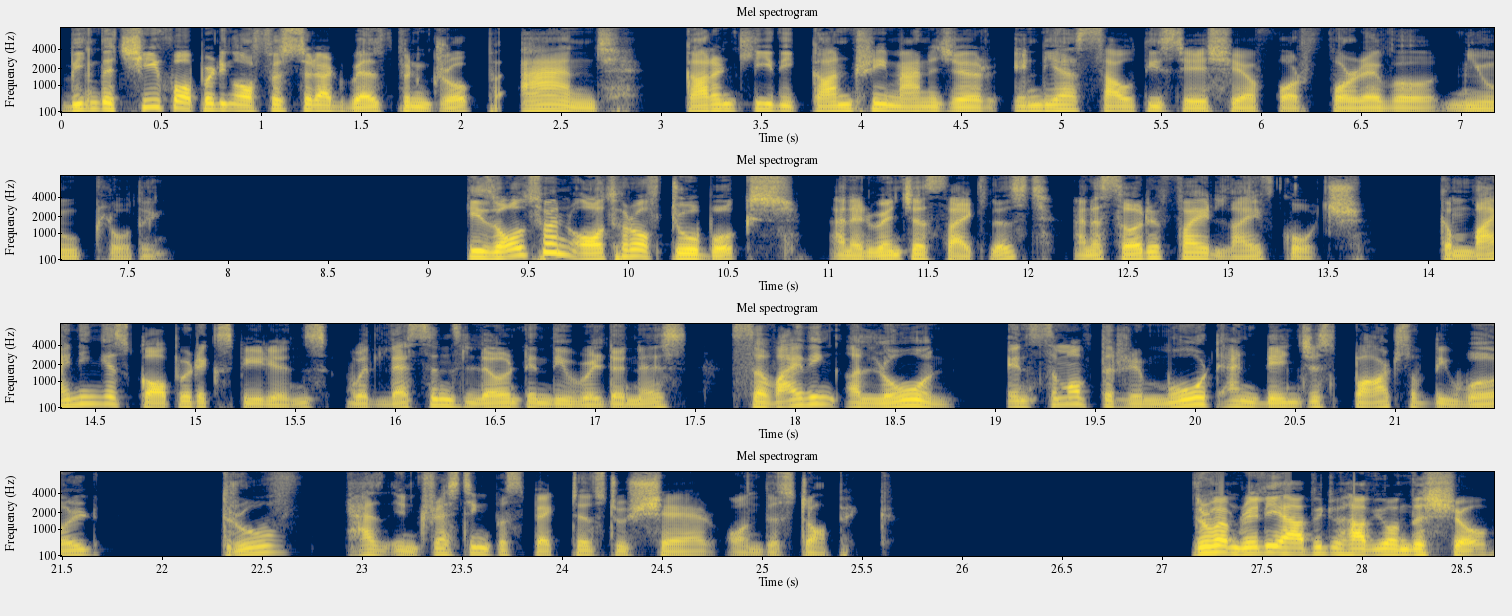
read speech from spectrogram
being the Chief Operating Officer at Welspun Group, and currently the country manager India Southeast Asia for Forever New Clothing. He's also an author of two books, an adventure cyclist, and a certified life coach, combining his corporate experience with lessons learned in the wilderness, surviving alone in some of the remote and dangerous parts of the world. Dhruv has interesting perspectives to share on this topic. Dhruv, I'm really happy to have you on this show.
